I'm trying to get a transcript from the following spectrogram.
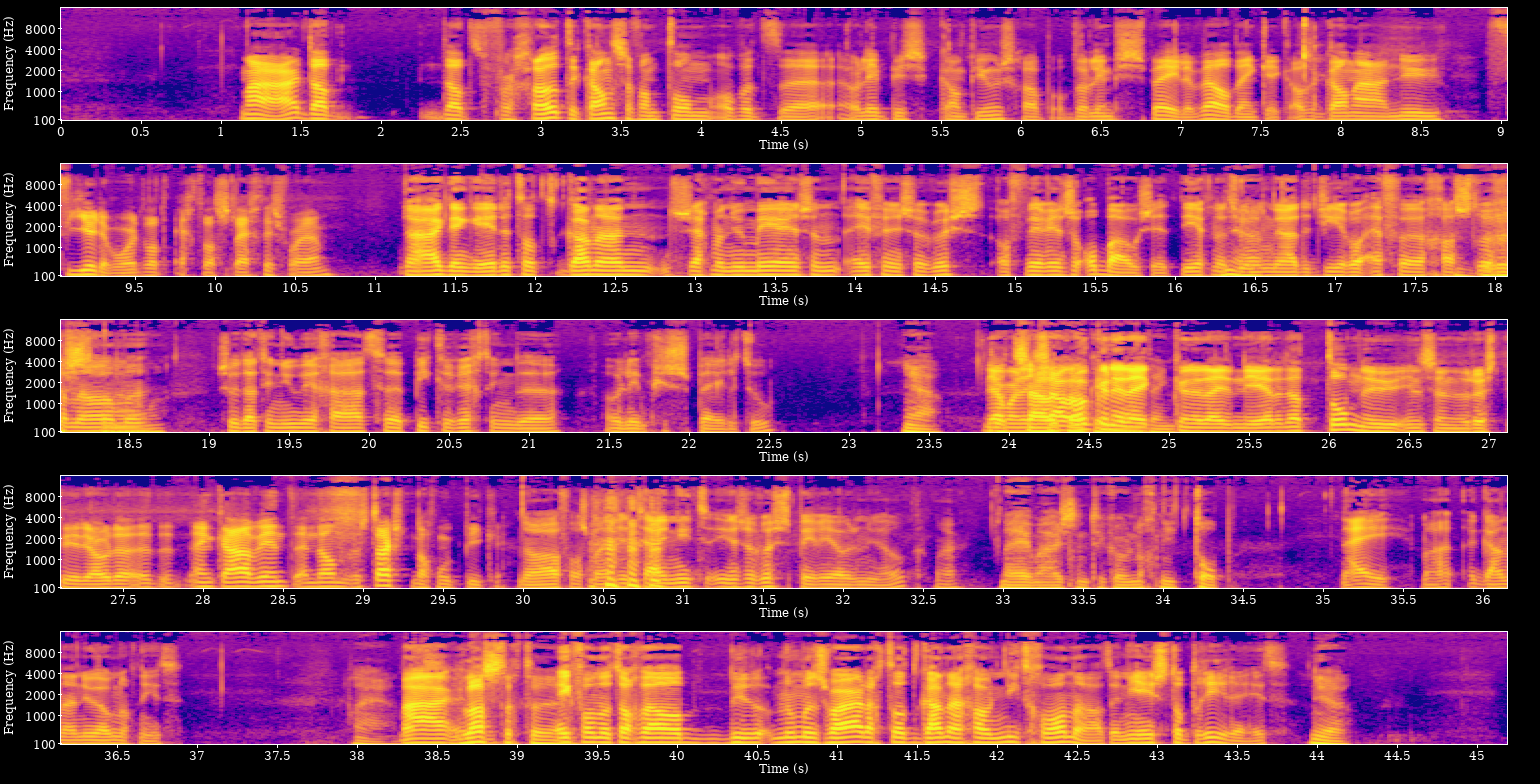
Maar dat, dat vergroot de kansen van Tom op het eh, Olympisch kampioenschap, op de Olympische Spelen. Wel, denk ik. Als Ganna nu vierde wordt, wat echt wel slecht is voor hem. Nou, ik denk eerder dat Ganna n- zeg maar nu meer in zijn, even in zijn rust of weer in zijn opbouw zit. Die heeft natuurlijk Ja. na de Giro even gas Rust teruggenomen. genomen. Zodat hij nu weer gaat eh, pieken richting de Olympische Spelen toe. Ja. Ja, Dat maar je zou zou, ik ook ook kunnen, inderdaad re- denken. kunnen redeneren dat Tom nu in zijn rustperiode het NK wint en dan straks nog moet pieken. Nou, volgens mij zit hij niet in zijn rustperiode nu ook. Maar Nee, maar hij is natuurlijk ook nog niet top. nee, maar Ganna nu ook nog niet. Nou ja, Maar- lastig te... Ik vond het toch wel noemenswaardig dat Ganna gewoon niet gewonnen had. En niet eens top 3 reed. Ja.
